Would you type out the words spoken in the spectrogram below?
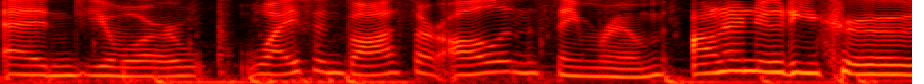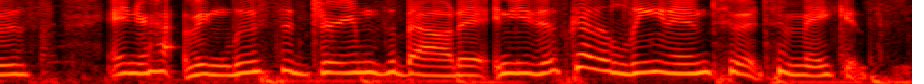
and your wife and boss are all in the same room. On a nudie cruise and you're having lucid dreams about it and you just got to lean into it to make it s-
